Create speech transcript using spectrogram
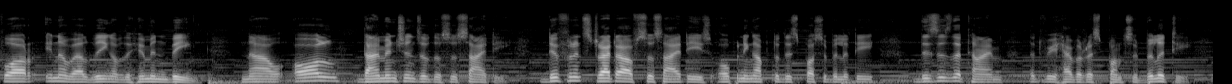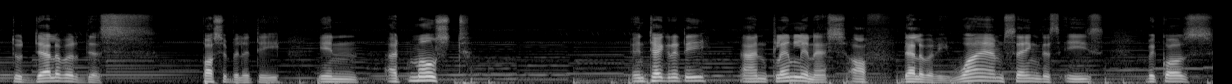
for inner well-being of the human being. Now, all dimensions of the society, different strata of society is opening up to this possibility. This is the time that we have a responsibility to deliver this possibility in utmost integrity and cleanliness of delivery. Why I'm saying this is because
